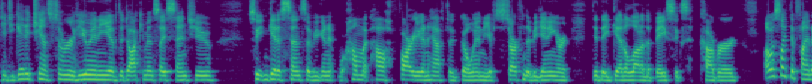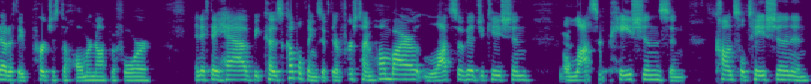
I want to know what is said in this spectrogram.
Did you get a chance to review any of the documents I sent you? So you can get a sense of you're gonna how much how far you're gonna have to go in. You have to start from the beginning, or did they get a lot of the basics covered? I always like to find out if they've purchased a home or not before. And if they have, because a couple things, if they're first time home buyer, lots of education, yeah. lots of patience and consultation and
